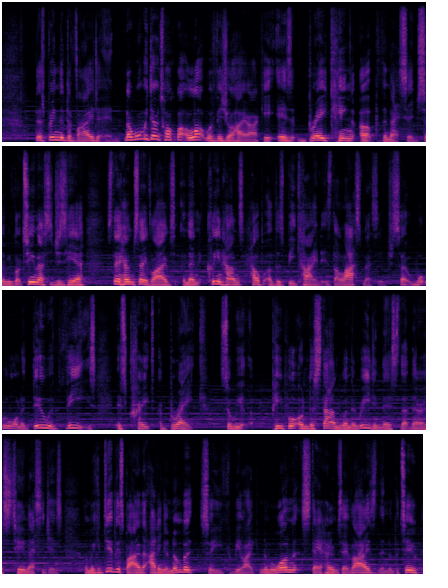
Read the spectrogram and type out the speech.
Let's bring the divider in. Now, what we don't talk about a lot with visual hierarchy is breaking up the message. So we've got two messages here, stay home, save lives, and then clean hands, help others, be kind is the last message. So what we want to do with these is create a break. So we people understand when they're reading this that there is two messages. And we can do this by either adding a number, so you could be like number one, stay home, save lives, and then number two,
